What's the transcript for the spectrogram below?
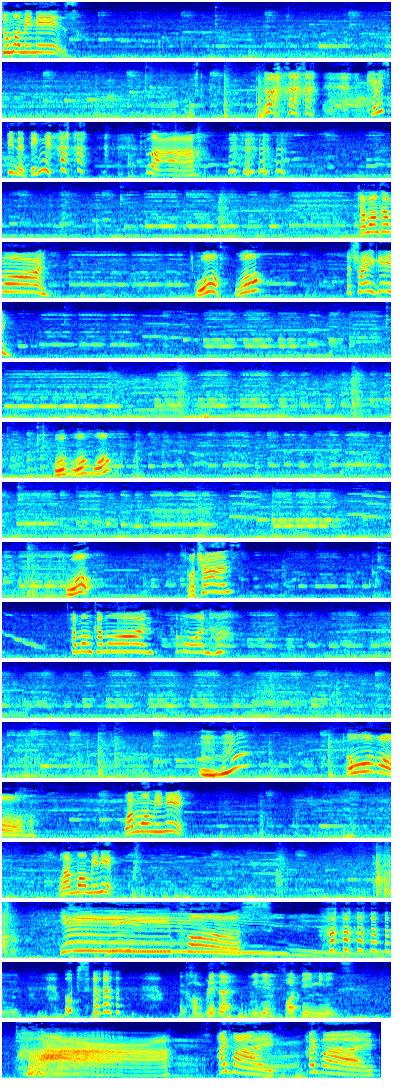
Two more minutes. Can we spin the thing? Wow. come on, come on. Whoa, whoa. Let's try again. Whoa, whoa, whoa. Whoa! Got chance! Come on, come on! Come on! Huh? Mm-hmm. Oh! One more minute. One more minute. Yay! Pause. Oops. I completed within 40 minutes. High five! High five!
